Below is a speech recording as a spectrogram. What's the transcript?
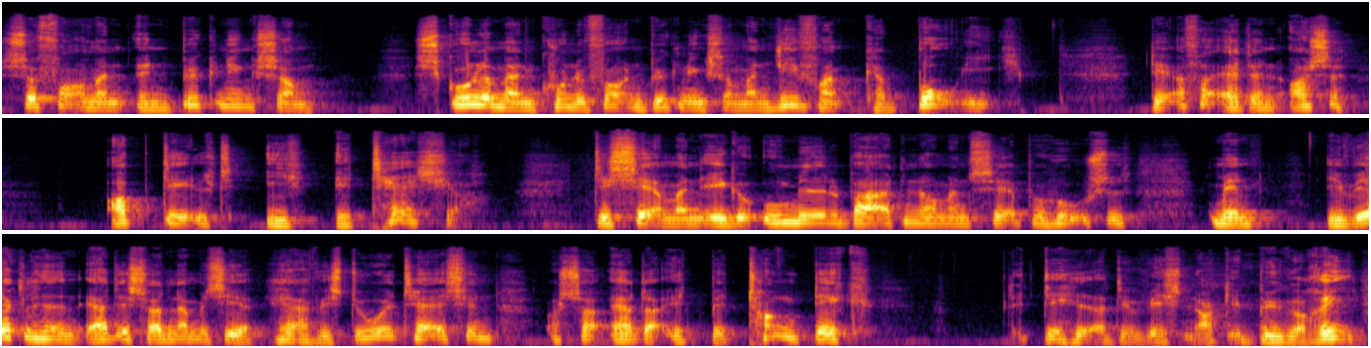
så får man en bygning, som skulle man kunne få en bygning, som man ligefrem kan bo i. Derfor er den også opdelt i etager. Det ser man ikke umiddelbart, når man ser på huset, men i virkeligheden er det sådan, at man siger, her har vi stueetagen, og så er der et betondæk, det hedder det vist nok i byggeri,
